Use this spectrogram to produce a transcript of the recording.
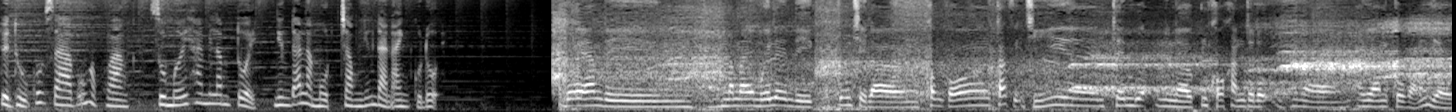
Tuyển thủ quốc gia Vũ Ngọc Hoàng dù mới 25 tuổi nhưng đã là một trong những đàn anh của đội. Đội em thì năm nay mới lên thì cũng chỉ là không có các vị trí ờ, thêm mượn nên là cũng khó khăn cho đội nhưng mà anh em cố gắng nhiều.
